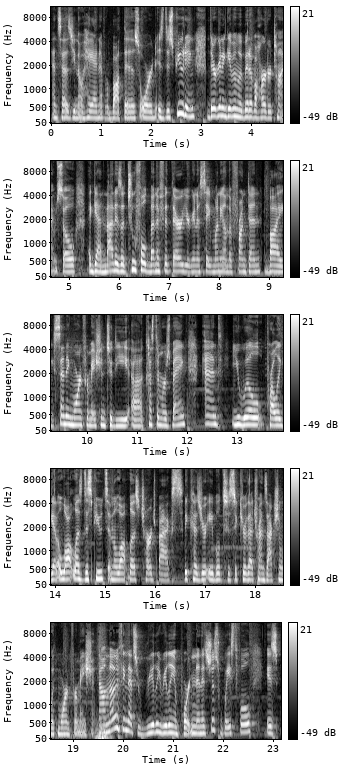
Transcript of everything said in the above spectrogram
and says, you know, hey, I never bought this or is disputing, they're going to give them a bit of a harder time. So again, that is a twofold benefit there. You're going to save money on the front end by sending more information to the uh, customer's bank, and you will probably get a lot less disputes and a lot less chargebacks because you're able to secure that transaction with more information. Now, another thing that's really, really important and it's just wasteful is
